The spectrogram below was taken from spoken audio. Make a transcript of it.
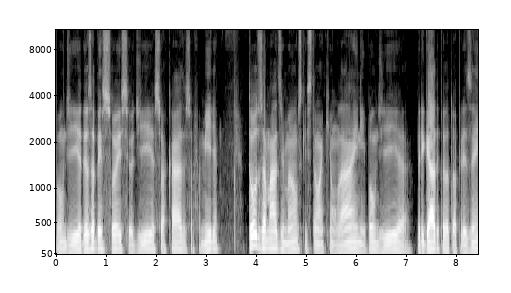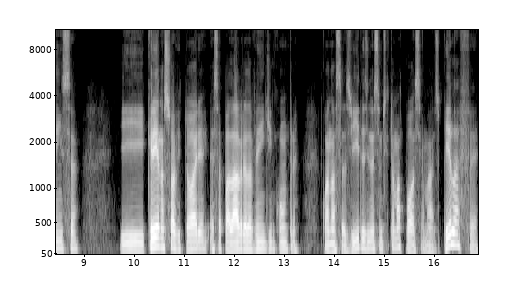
Bom dia. Deus abençoe seu dia, sua casa, sua família. Todos os amados irmãos que estão aqui online, bom dia. Obrigado pela tua presença e creia na sua vitória. Essa palavra ela vem de encontro com as nossas vidas e nós temos que tomar posse, amados, pela fé,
